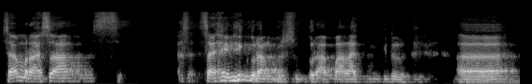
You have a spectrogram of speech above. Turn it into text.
Saya merasa saya ini kurang bersyukur apalagi gitu. Uh,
